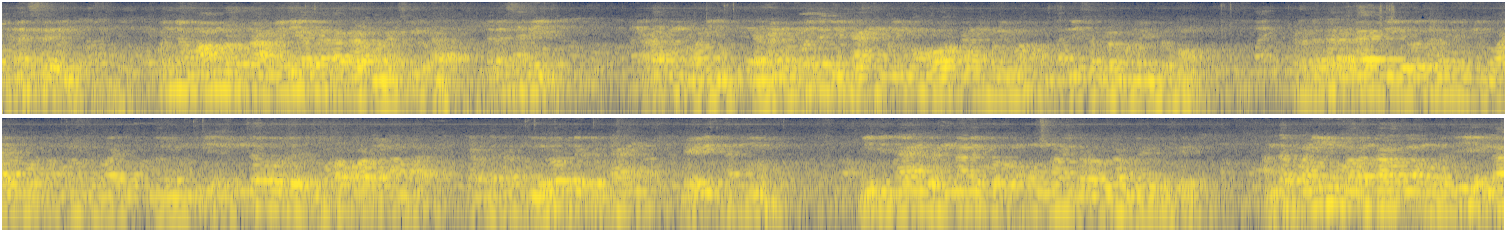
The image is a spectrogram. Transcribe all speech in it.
தினசரி கொஞ்சம் மாம்பழத்தில் அமைதியாக தான் கட்டுறாங்க ரசிகங்க தினசரி நடக்கும் பணி. இரநூத்தி முப்பத்தஞ்சு டேங்க் மூலியமா ஓவர் டேங்க் மூலியமா நம்ம தண்ணி சப்ளை பண்ணிட்டு இருக்கோம். கிட்டத்தட்ட ரெண்டாயிரத்தி இருபத்தி ரெண்டு எங்களுக்கு வாய்ப்பு நம்மளுக்கு வாய்ப்பு கொடுத்தது வந்து எந்த ஒரு குறைபாடும் இல்லாமல் கிட்டத்தட்ட இருபத்தெட்டு டேங்க் மீதி டேங்க் ரெண்டு நாளைக்கு வரும் மூணு நாளைக்கு வரும் தான் போயிட்டு இருக்கு. அந்த பணியும் வருங்காலத்தில் முடிஞ்சு எல்லா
